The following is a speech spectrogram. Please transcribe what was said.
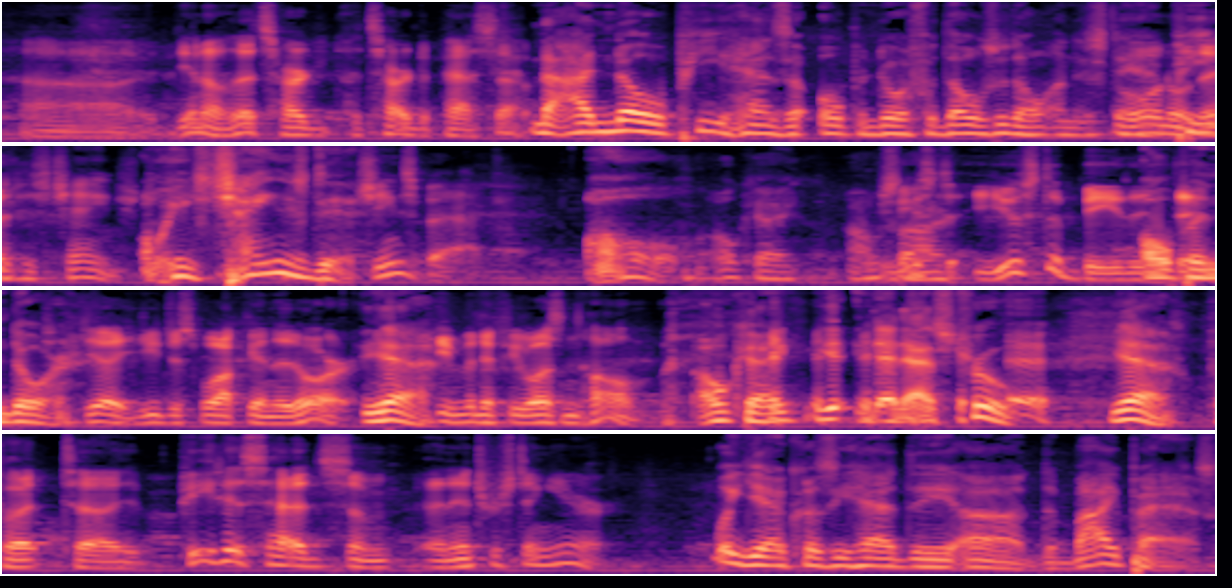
uh, you know, that's hard. That's hard to pass up. Now I know Pete has an open door for those who don't understand. oh no, Pete, that has changed. oh, he's changed it. Gene's back. Oh, okay. I'm sorry. used to, used to be the Open the- door. Yeah, you just walk in the door. Yeah. even if he wasn't home. Okay, yeah, that's true. Yeah. But uh, Pete has had some an interesting year. Well, yeah, because he had the uh, the bypass.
